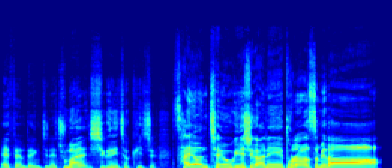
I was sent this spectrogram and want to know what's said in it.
FM 댕진의 주말 시그니처 퀴즈 사연 채우기 시간이 돌아왔습니다.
